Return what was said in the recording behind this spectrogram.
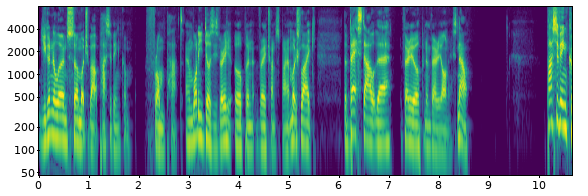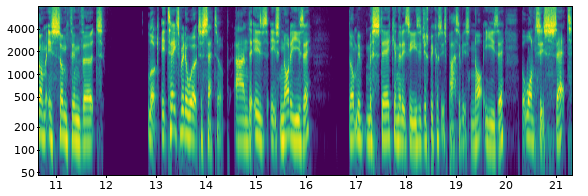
you're going to learn so much about passive income from Pat. And what he does is very open, very transparent, much like the best out there, very open and very honest. Now, passive income is something that, look, it takes a bit of work to set up and it is it's not easy. Don't be mistaken that it's easy just because it's passive. It's not easy. But once it's set,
